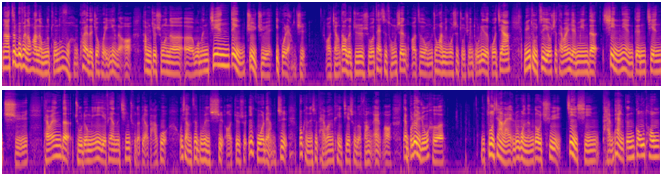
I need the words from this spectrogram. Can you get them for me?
那这部分的话呢，我们的总统府很快的就回应了啊，他们就说呢，呃，我们坚定拒绝一国两制。哦，讲到的就是说，再次重申，啊，这个我们中华民国是主权独立的国家，民主自由是台湾人民的信念跟坚持。台湾的主流民意也非常的清楚的表达过。我想这部分是啊，就是说一国两制不可能是台湾可以接受的方案啊。但不论如何，你坐下来，如果能够去进行谈判跟沟通。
